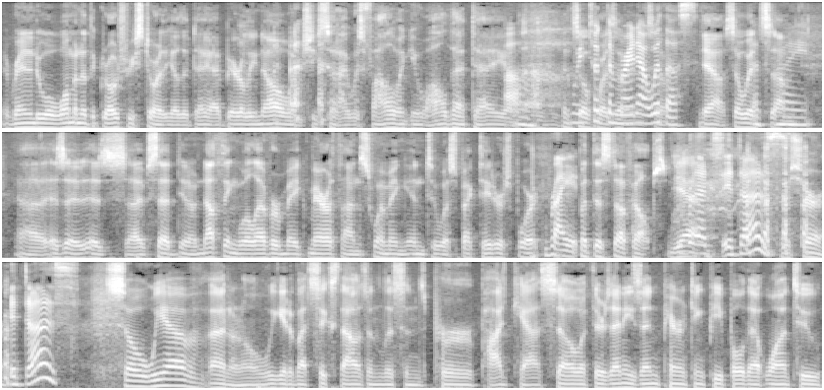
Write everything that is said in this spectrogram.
I ran into a woman at the grocery store the other day I barely know, and she said I was following you all that day. And, and We so took forth. them So right out it's, with us. Yeah, so it's That's um, right. uh, as as I've said, you know, nothing will ever make marathon swimming into a spectator sport. Right. But this stuff helps. Yeah. That's, it does For sure. It does. So we have, I don't know, we get about 6,000 listens per podcast. So if there's any Zen parenting people that want to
